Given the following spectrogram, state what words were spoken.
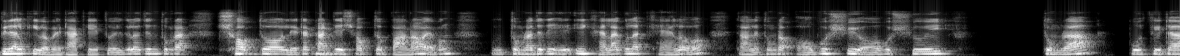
বিড়াল কীভাবে ডাকে, তো এগুলো যদি তোমরা শব্দ লেটার কার্ড দিয়ে শব্দ বানাও এবং তোমরা যদি এই খেলাগুলা খেলো, তাহলে তোমরা অবশ্যই অবশ্যই তোমরা প্রতিটা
